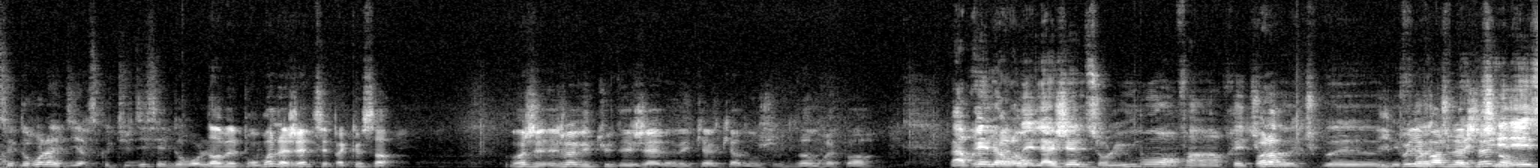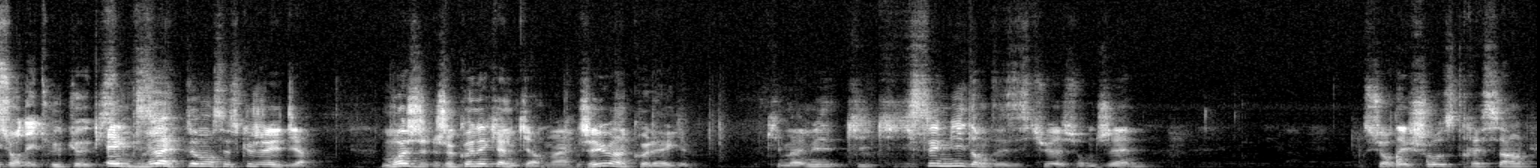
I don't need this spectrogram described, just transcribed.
c'est drôle à dire. Ce que tu dis, c'est drôle. Non, mais pour moi, la gêne, c'est pas que ça. Moi, j'ai déjà vécu des gênes avec quelqu'un dont je ne nommerai pas. Après, là, on est la gêne sur l'humour. Enfin, après, tu Voilà. peux. Tu peux Il des peut y avoir de la gêne sur des trucs euh, qui. Exactement, c'est ce que j'allais dire. Moi, je, je connais quelqu'un. Ouais. J'ai eu un collègue qui m'a mis, qui, qui s'est mis dans des situations de gêne sur des choses très simples.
